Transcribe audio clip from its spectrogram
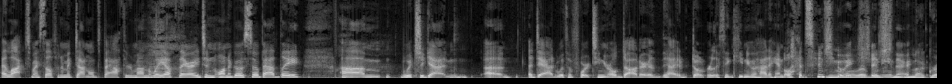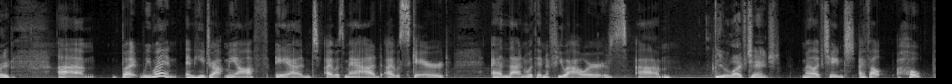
I locked myself in a McDonald's bathroom on the way up there. I didn't want to go so badly. Um, which, again, uh, a dad with a 14 year old daughter, I don't really think he knew how to handle that situation that was either. not great. Um, but we went and he dropped me off and I was mad. I was scared. And then within a few hours, um, Your life changed. my life changed. I felt hope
